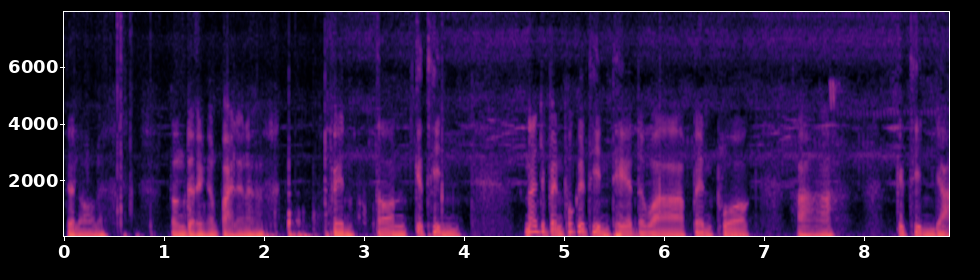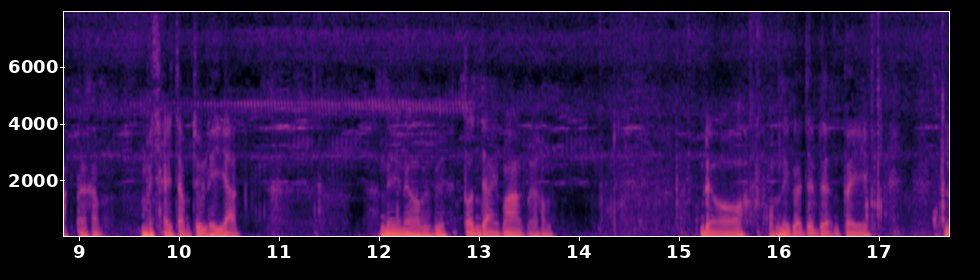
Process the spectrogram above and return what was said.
เดี๋ยวเราเนี่ยต้องเดินกันไปแล้วนะครับเป็นต้นกระถิ่น น่าจะเป็นพวกกระถิ่นเทศหรือว่าเป็นพวกอ่ากระถิ่นยักษ์นะครับ ไม่ใช่จำจุลียักษ์นี่นะครับพี่ต้นใหญ่มากเลยครับ เดี๋ยวผมนี่ก็จะเดินไปเ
